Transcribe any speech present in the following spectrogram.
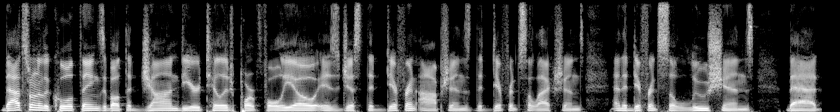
that's one of the cool things about the John Deere tillage portfolio is just the different options, the different selections and the different solutions that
